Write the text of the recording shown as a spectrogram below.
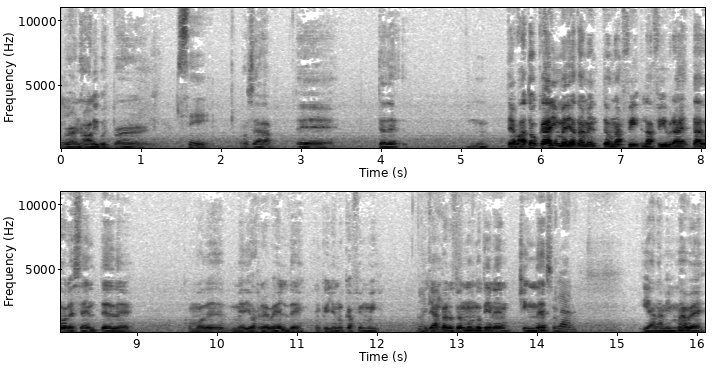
I Burn Hollywood Burn. Sí. o sea, eh, te, de- te va a tocar inmediatamente una fi- la fibra esta adolescente de como de medio rebelde, aunque yo nunca fui muy allá, pero todo el mundo tiene un chin de eso. Claro. Y a la misma vez,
